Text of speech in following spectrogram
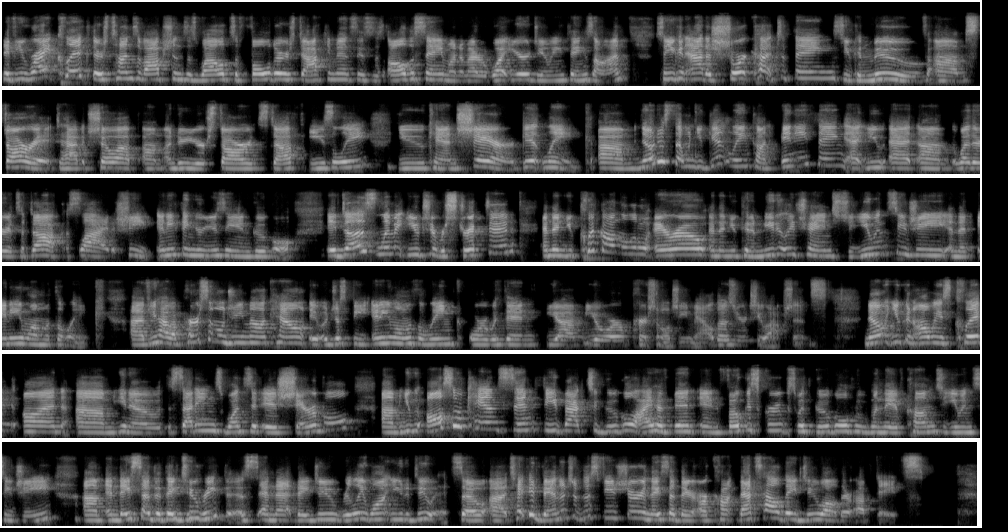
If you right click, there's tons of options as well to folders, documents. This is all the same on no matter what you're doing things on. So you can add a shortcut to things. You can move, um, star it to have it show up um, under your starred stuff easily. You can share, get link. Um, notice that when you get link on anything at you at um, whether it's a doc, a slide, a sheet, anything you're using in Google, it does limit you to restricted. And then you click on the little arrow and then you can immediately change to UNCG and then anyone with the link. Uh, if you have a personal Gmail account, it would just be anyone with a link or within um, your personal Gmail. Those are your two options. Note you can always click on, um, you know, the settings once it is shareable. Um, you also can send feedback to Google. I have been in focus groups with Google who, when they have come to UNCG, um, and they said that they do read this and that they do really want you to do it. So uh, take advantage of this feature. And they said they are, that's how they do all their updates.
